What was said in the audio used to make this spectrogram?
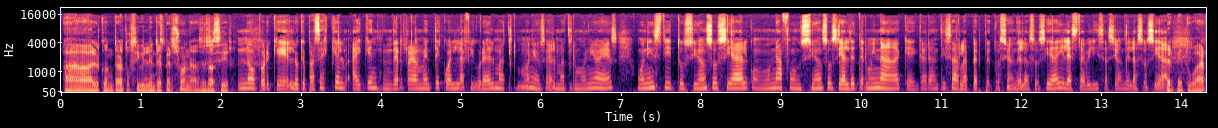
al contrato civil entre personas, es decir. No, porque lo que pasa es que hay que entender realmente cuál es la figura del matrimonio. O sea, el matrimonio es una institución social con una función social determinada que es garantizar la perpetuación de la sociedad y la estabilización de la sociedad. ¿Perpetuar?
